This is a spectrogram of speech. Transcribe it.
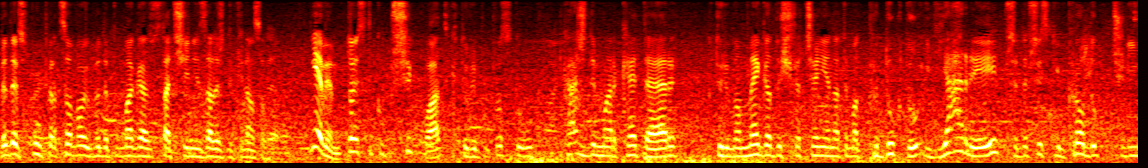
będę współpracował i będę pomagał stać się niezależny finansowo. Nie wiem, to jest tylko przykład, który po prostu każdy marketer, który ma mega doświadczenie na temat produktu i wiary, przede wszystkim produkt, czyli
